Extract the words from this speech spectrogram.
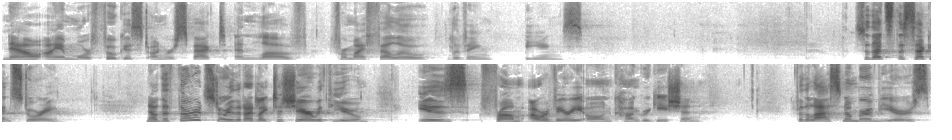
Now I am more focused on respect and love for my fellow living beings. So that's the second story. Now, the third story that I'd like to share with you is from our very own congregation. For the last number of years,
